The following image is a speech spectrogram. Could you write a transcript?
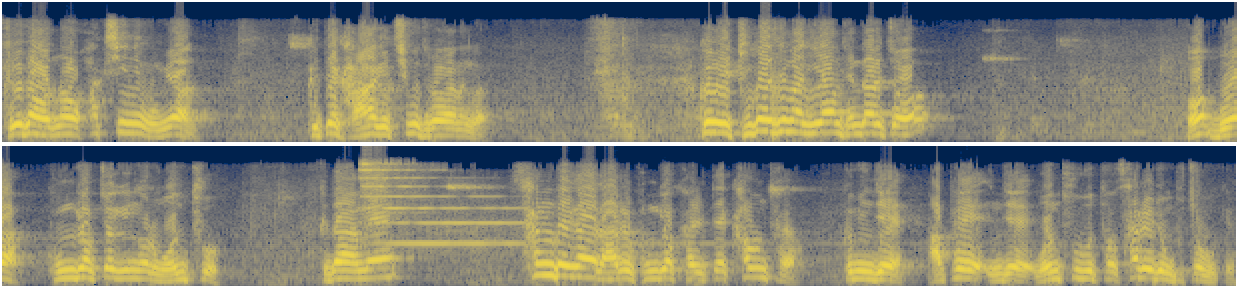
그러다 어느 확신이 오면 그때 강하게 치고 들어가는 거야. 그럼 이 두 가지만 이해하면 된다 그랬죠? 어? 뭐야? 공격적인 건 원투. 그 다음에 상대가 나를 공격할 때 카운터야. 그럼 이제 앞에 이제 원투부터 살을 좀 붙여볼게요.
